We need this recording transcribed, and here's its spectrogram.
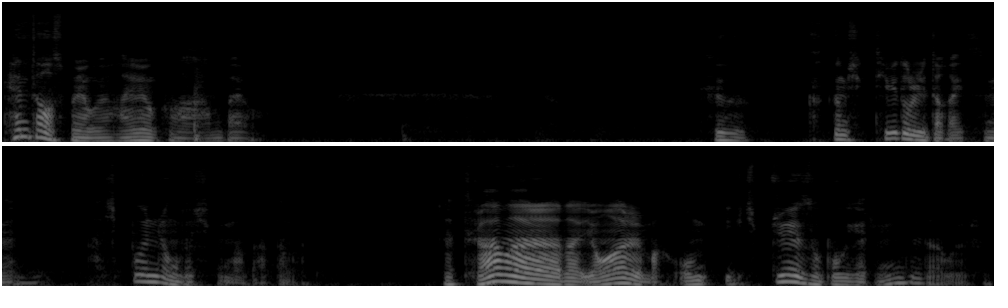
펜트하우스 보냐고요? 아니면 그거 안 봐요. 그 가끔씩 TV 돌리다가 있으면 한 10분 정도씩만 봤던 것 같아요. 드라마나 영화를 막 엄, 집중해서 보기가 좀 힘들더라고요. 좀.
